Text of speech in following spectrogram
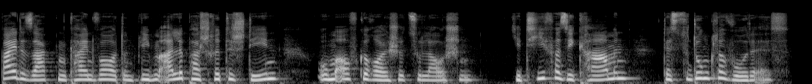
Beide sagten kein Wort und blieben alle paar Schritte stehen, um auf Geräusche zu lauschen. Je tiefer sie kamen, desto dunkler wurde es.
